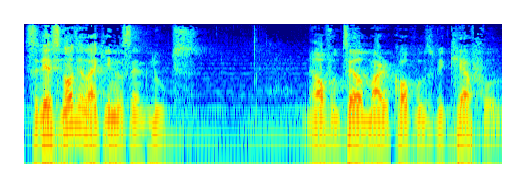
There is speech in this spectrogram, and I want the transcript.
So there's nothing like innocent looks. And I often tell married couples be careful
